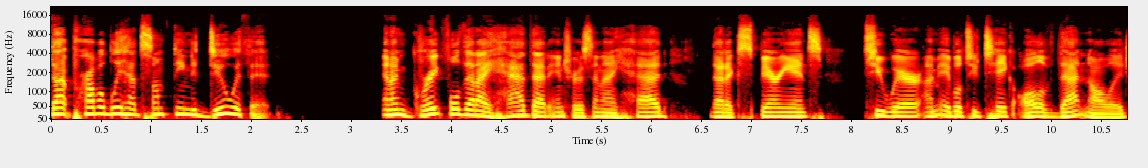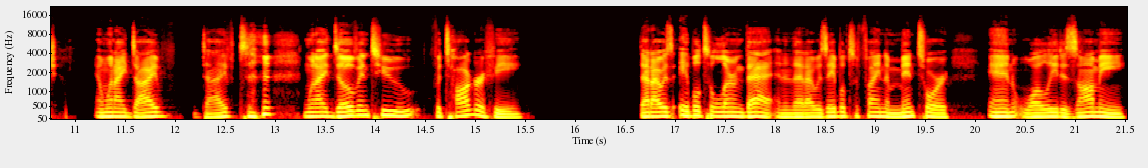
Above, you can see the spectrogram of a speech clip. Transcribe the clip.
That probably had something to do with it and I'm grateful that I had that interest and I had that experience to where I'm able to take all of that knowledge and when I dive dived when I dove into photography that I was able to learn that and that I was able to find a mentor in Walid Azami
